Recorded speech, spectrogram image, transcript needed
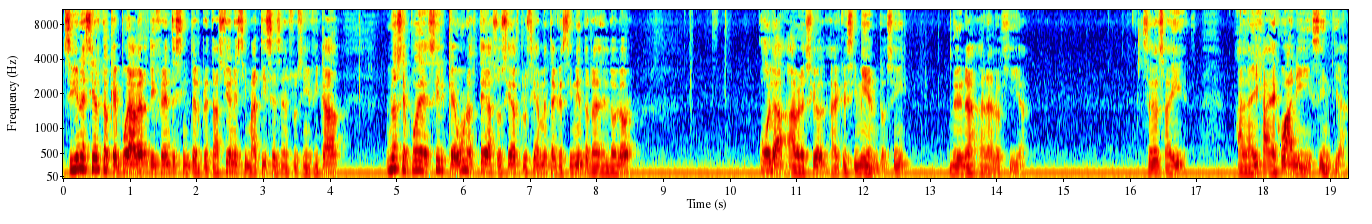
Si bien es cierto que puede haber diferentes interpretaciones y matices en su significado, no se puede decir que uno esté asociado exclusivamente al crecimiento a través del dolor o la aversión al crecimiento, ¿sí? No hay una analogía. Cedos ahí a la hija de Juan y Cintia.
